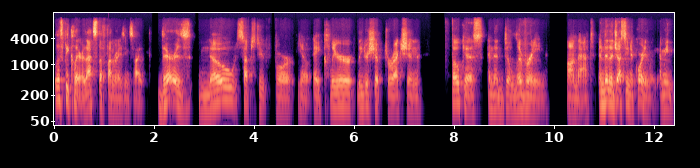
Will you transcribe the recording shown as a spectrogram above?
let's be clear. That's the fundraising side. There is no substitute for you know a clear leadership direction focus and then delivering on that and then adjusting accordingly. I mean,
